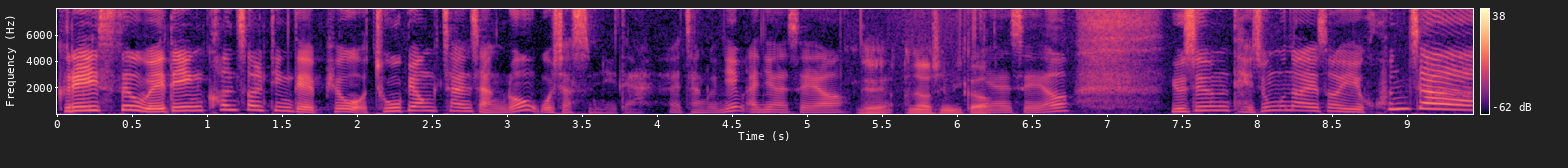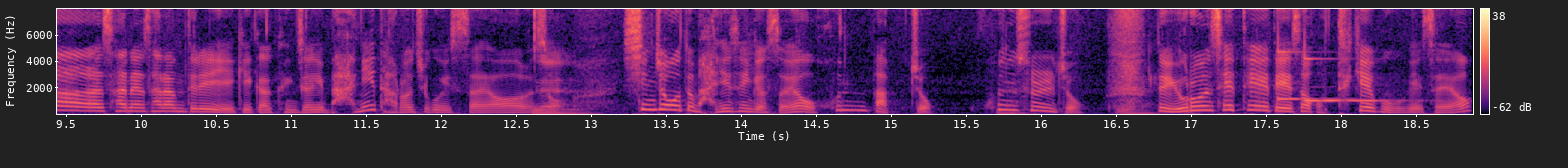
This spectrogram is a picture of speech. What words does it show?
그레이스 웨딩 컨설팅 대표 조병찬 장로 모셨습니다. 아, 장로님 안녕하세요. 네, 안녕하십니까? 안녕하세요. 요즘 대중문화에서 이 혼자 사는 사람들의 얘기가 굉장히 많이 다뤄지고 있어요. 그래서 네. 신조어도 많이 생겼어요. 혼밥족, 혼술족. 네. 근데 이런 세태에 대해서 어떻게 보고 계세요?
